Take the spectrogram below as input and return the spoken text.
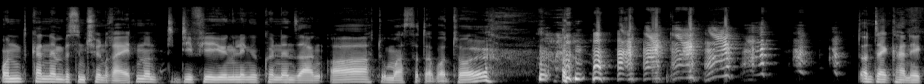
und kann dann ein bisschen schön reiten und die vier Jünglinge können dann sagen, ah, du machst das aber toll. Und dann kann ich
